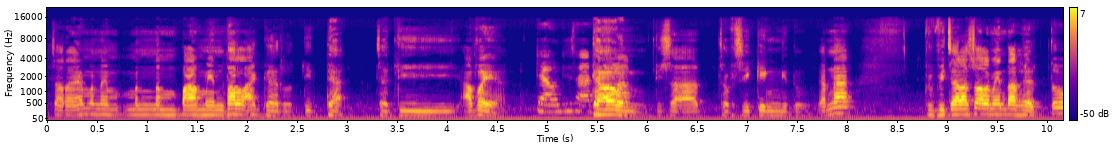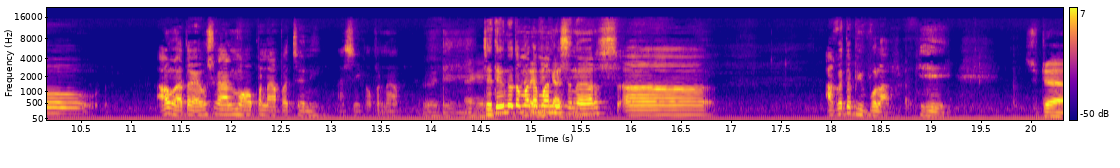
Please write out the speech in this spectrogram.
caranya menem- menempa mental agar tidak jadi apa ya? Down di saat down di saat job seeking gitu. Karena berbicara soal mental health tuh aku nggak tahu ya aku sekarang mau open up aja nih. Asik open up. Oke. jadi untuk teman-teman listeners eh, aku itu bipolar. Hehe. Sudah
